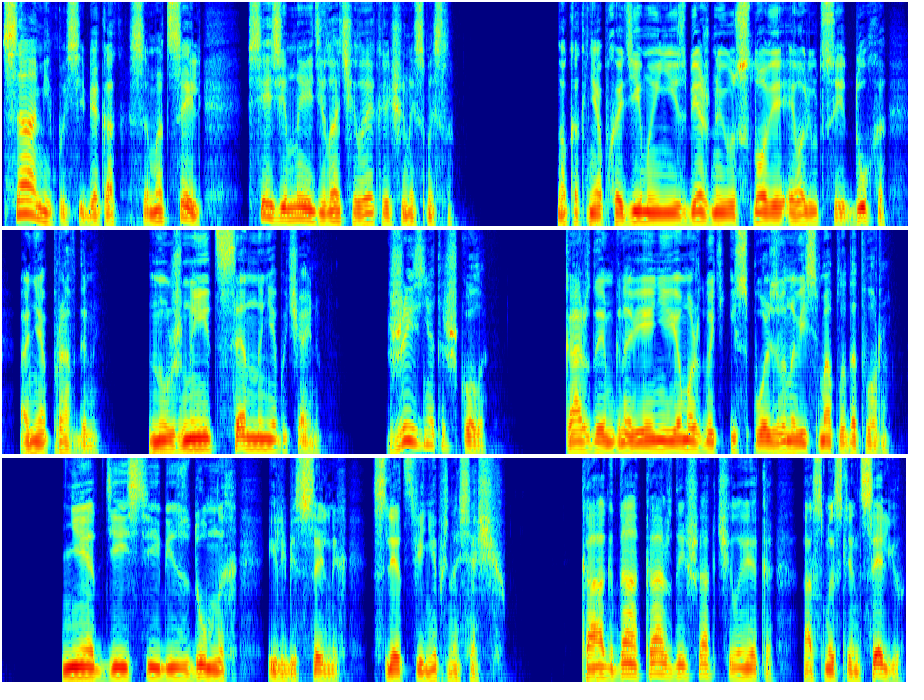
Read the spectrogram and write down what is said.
Сами по себе, как самоцель, все земные дела человека лишены смысла. Но как необходимые и неизбежные условия эволюции духа, они оправданы, нужны и ценны необычайно. Жизнь — это школа. Каждое мгновение ее может быть использовано весьма плодотворно. Нет действий бездумных или бесцельных, следствий не приносящих. Когда каждый шаг человека осмыслен целью,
